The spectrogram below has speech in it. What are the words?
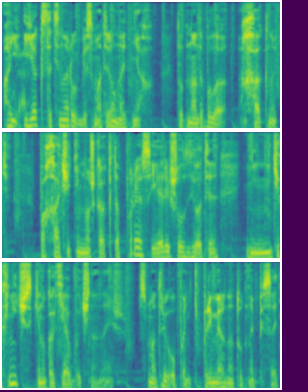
А да. я, кстати, на Руби смотрел на днях. Тут надо было хакнуть, похачить немножко Octopress. Я решил сделать это не, не технически, но как я обычно, знаешь. Смотрю, опаньки, примерно тут написать.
